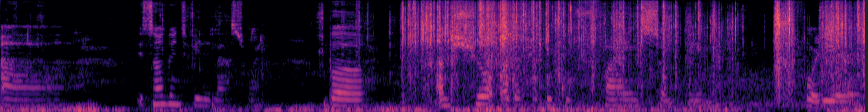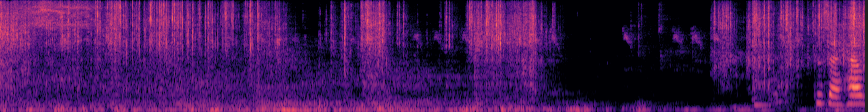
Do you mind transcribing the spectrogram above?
Uh, it's not going to be the last one, but I'm sure other people could find something for theirs. Because I have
